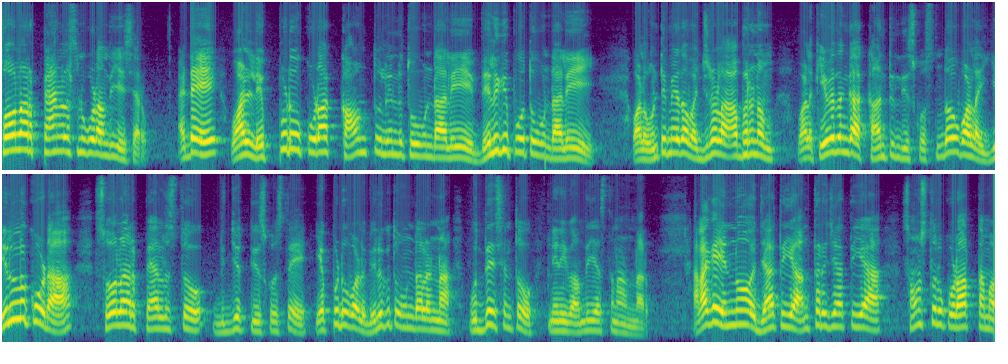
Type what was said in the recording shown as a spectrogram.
సోలార్ ప్యానల్స్ను కూడా అందజేశారు. అంటే వాళ్ళు ఎప్పుడూ కూడా కాంతులెన్నుతూ ఉండాలి వెలిగిపోతూ ఉండాలి. వాళ్ళ ఒంటి మీద వజ్రాల ఆభరణం వాళ్ళకి ఏ విధంగా కాంతిని తీసుకొస్తుందో వాళ్ళ ఇల్లు కూడా సోలార్ ప్యానల్స్తో విద్యుత్ తీసుకొస్తే ఎప్పుడు వాళ్ళు వెలుగుతూ ఉండాలన్న ఉద్దేశంతో నేను ఇవి అందజేస్తున్నాను అన్నారు అలాగే ఎన్నో జాతీయ అంతర్జాతీయ సంస్థలు కూడా తమ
